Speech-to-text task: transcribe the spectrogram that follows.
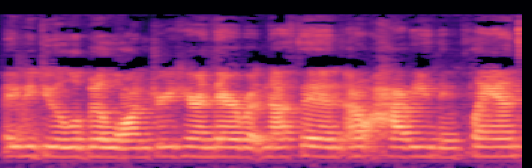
maybe do a little bit of laundry here and there, but nothing, I don't have anything planned.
